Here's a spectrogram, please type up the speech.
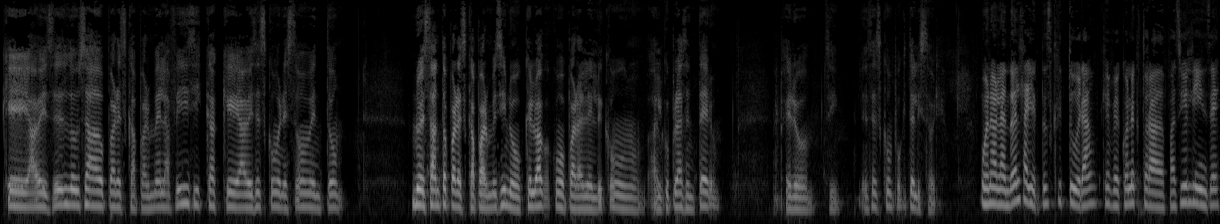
que a veces lo he usado para escaparme de la física, que a veces como en este momento no es tanto para escaparme, sino que lo hago como paralelo y como algo placentero. Pero sí, esa es como un poquito la historia. Bueno, hablando del taller de escritura que fue con Hector Facio Lince,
